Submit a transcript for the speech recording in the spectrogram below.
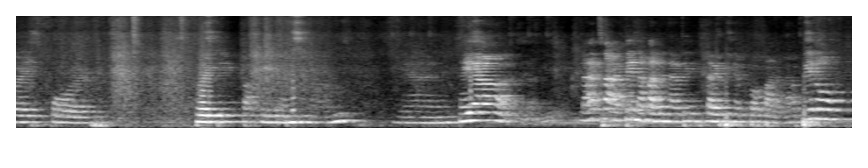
verse 4. Pwede pakilan ma'am. Yan. Kaya, lahat sa atin, akala natin tayo pinagpapala. Pero,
